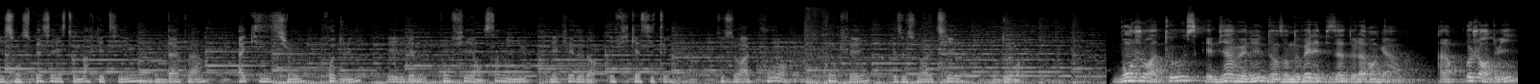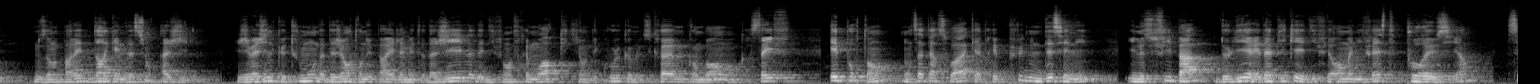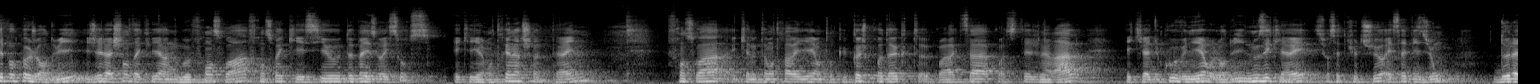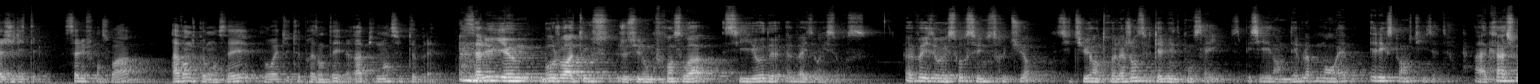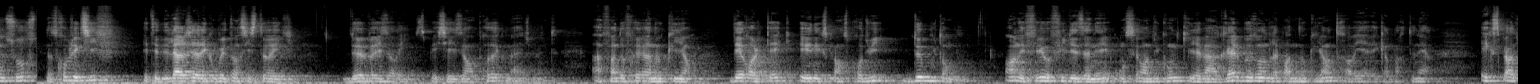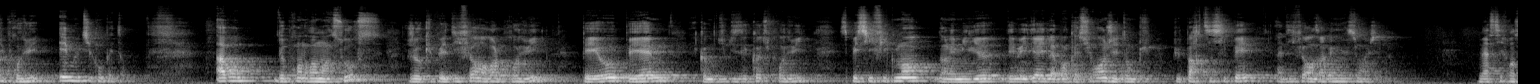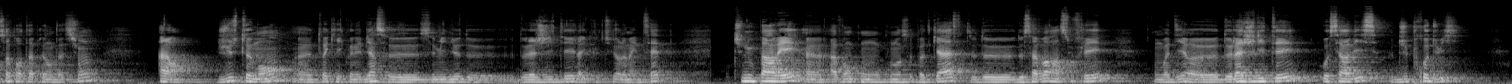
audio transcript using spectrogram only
Ils sont spécialistes marketing, data, acquisition, produits et ils viennent vous confier en 5 minutes les clés de leur efficacité. Ce sera court, concret et ce sera utile demain. Bonjour à tous et bienvenue dans un nouvel épisode de l'Avant-Garde. Alors aujourd'hui, nous allons parler d'organisation agile. J'imagine que tout le monde a déjà entendu parler de la méthode agile, des différents frameworks qui en découlent comme le Scrum, Kanban ou encore Safe. Et pourtant, on s'aperçoit qu'après plus d'une décennie, il ne suffit pas de lire et d'appliquer les différents manifestes pour réussir. C'est pourquoi aujourd'hui, j'ai la chance d'accueillir un nouveau François, François qui est CEO d'Advisory Source et qui est également trainer chez Time. François qui a notamment travaillé en tant que coach product pour AXA, pour la Société Générale, et qui va du coup venir aujourd'hui nous éclairer sur cette culture et sa vision de l'agilité. Salut François, avant de commencer, pourrais-tu te présenter rapidement s'il te plaît? Salut Guillaume, bonjour à tous. Je suis donc François, CEO de Advisory Source. Advisory Source, c'est une structure située entre l'agence et le cabinet de conseil, spécialisée dans le développement web et l'expérience utilisateur. À la création de Source, notre objectif était d'élargir les compétences historiques de Advisory, spécialisée en product management, afin d'offrir à nos clients des rôles tech et une expérience produit de bout en bout. En effet, au fil des années, on s'est rendu compte qu'il y avait un réel besoin de la part de nos clients de travailler avec un partenaire expert du produit et multicompétent. Avant de prendre en main Source, j'ai occupé différents rôles produits, PO, PM, et comme tu disais, coach produit. Spécifiquement dans les milieux des médias et de la banque assurance, j'ai donc pu participer à différentes organisations agiles. Merci François pour ta présentation. Alors, justement, euh, toi qui connais bien ce, milieu de, l'agilité, la culture, le mindset, tu nous parlais, euh, avant qu'on lance le podcast, de, savoir insuffler, on va dire, euh, de l'agilité au service du produit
